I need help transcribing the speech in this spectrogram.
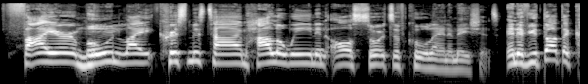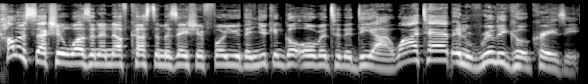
fire, moonlight, Christmas time, Halloween, and all sorts of cool animations. And if you thought the color section wasn't enough customization for you, then you can go over to the DIY tab and really go crazy.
